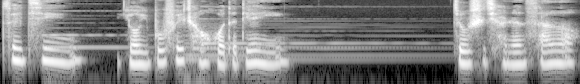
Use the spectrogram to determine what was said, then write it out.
最近有一部非常火的电影，就是《前任三》了。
